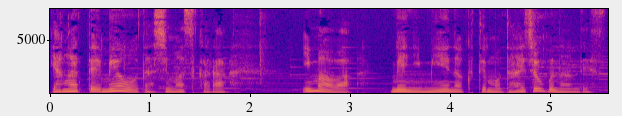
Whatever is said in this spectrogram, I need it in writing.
やがて芽を出しますから今は目に見えなくても大丈夫なんです。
